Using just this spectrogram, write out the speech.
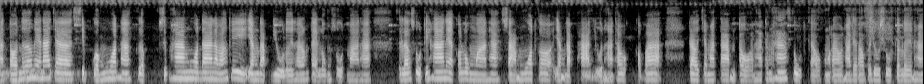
าต่อเนื่องเนี่ยน่าจะสิบกว่างวดนะเกือบสิบห้างวดได้ล้วมั้งที่ยังดับอยู่เลยนะคะตั้งแต่ลงสูตรมานะคะ สร็จแล้วสูตรที่ห้าเนี่ยก็ลงมานะคะสามงวดก็ยังดับผ่านอยู่นะคะเท่ากับว่าเราจะมาตามต่อนะคะทั้งห้าสูตรเก่าของเรานะคะเดี๋ยวเราไปดูสูตรกันเลยนะคะ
